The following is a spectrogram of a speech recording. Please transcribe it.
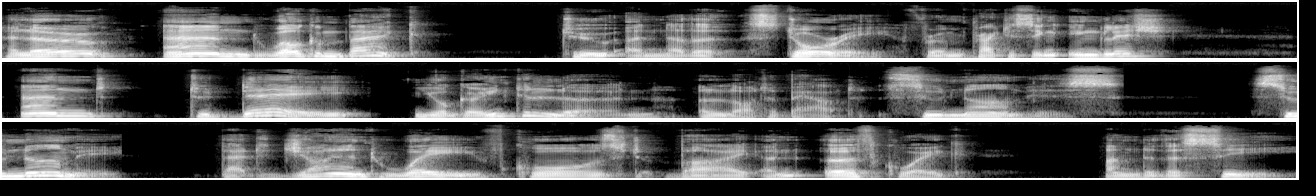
Hello, and welcome back to another story from Practising English. And today you're going to learn a lot about tsunamis. Tsunami, that giant wave caused by an earthquake under the sea.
